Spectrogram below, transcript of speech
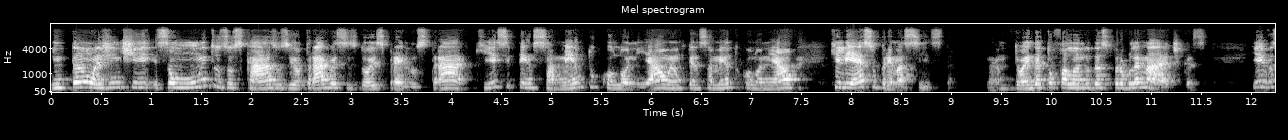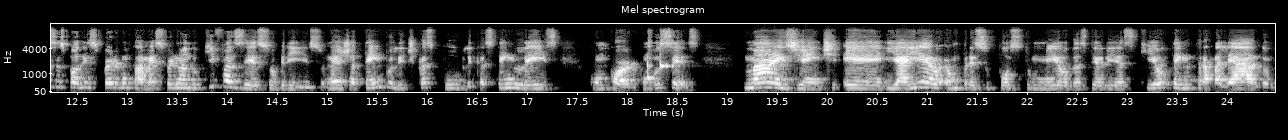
Então, a gente são muitos os casos e eu trago esses dois para ilustrar que esse pensamento colonial é um pensamento colonial que ele é supremacista. Né? Então, ainda estou falando das problemáticas. E aí vocês podem se perguntar, mas Fernando, o que fazer sobre isso? Né? Já tem políticas públicas, tem leis, concordo com vocês. Mas, gente, é, e aí é, é um pressuposto meu das teorias que eu tenho trabalhado,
